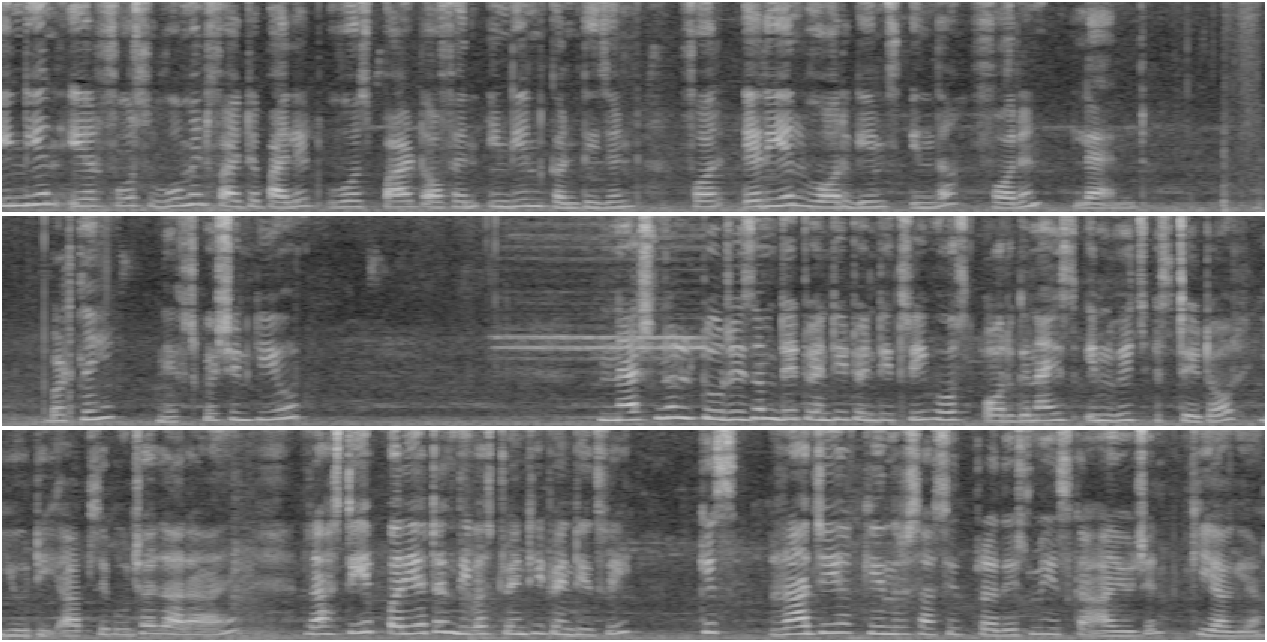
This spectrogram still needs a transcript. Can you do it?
Indian Air Force woman fighter pilot was part of an Indian contingent for aerial war games in the foreign land. बढ़ते हैं नेक्स्ट क्वेश्चन की ओर। National tourism day 2023 was organised in which state और यूटी आपसे पूछा जा रहा है। राष्ट्रीय पर्यटन दिवस 2023 किस राज्य या केंद्र शासित प्रदेश में इसका आयोजन किया गया?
